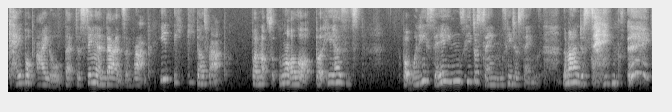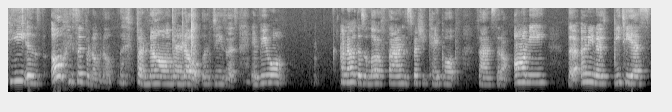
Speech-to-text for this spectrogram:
K-pop idol that just sing and dance and rap. He, he, he does rap but not not a lot. But he has but when he sings he just sings he just sings the man just sings. he is, oh, he's so phenomenal. Phenomenal. Oh, Jesus. If you want, I know there's a lot of fans, especially K-pop fans that are ARMY, that only knows BTS,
